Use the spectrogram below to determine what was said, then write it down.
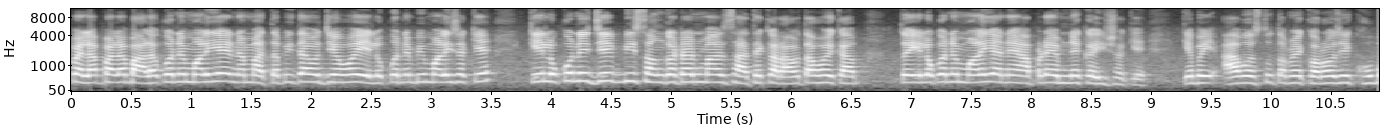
પહેલાં પહેલાં બાળકોને મળીએ અને માતા પિતા જે હોય એ લોકોને બી મળી શકીએ કે એ લોકોને જે બી સંગઠનમાં સાથે કરાવતા હોય કામ, તો એ લોકોને મળી અને આપણે એમને કહી શકીએ કે ભાઈ આ વસ્તુ તમે કરો છો એ ખૂબ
